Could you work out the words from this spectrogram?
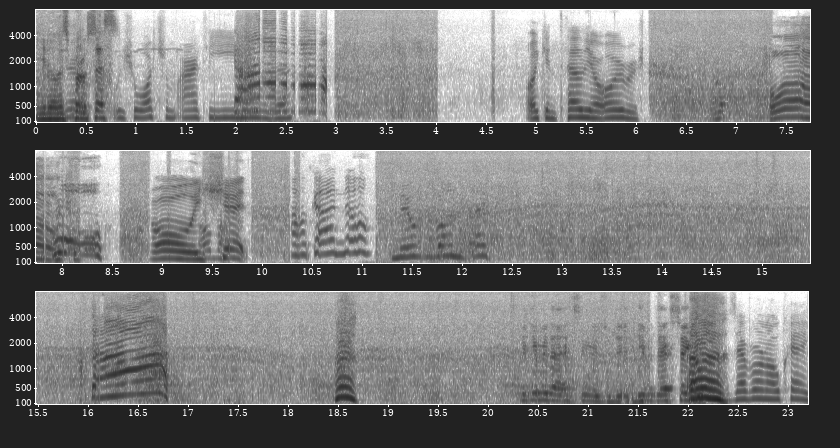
you know this Yeah, process. We should watch some RTE News. Eh? I can tell you're Irish. Whoa. Holy oh shit. Oh god, no. Move the button back. Hey, Give me that extinguisher. dude. Give me that extinguisher. Is ah. everyone okay?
